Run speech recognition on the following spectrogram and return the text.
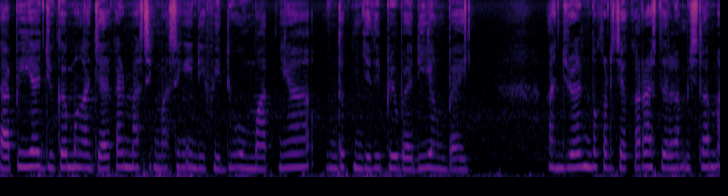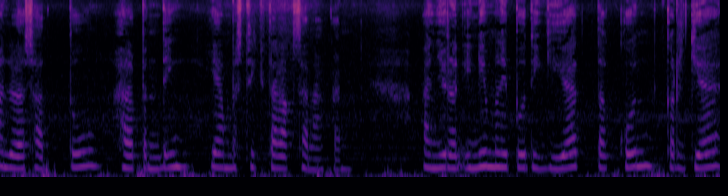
Tapi ia juga mengajarkan masing-masing individu umatnya untuk menjadi pribadi yang baik. Anjuran bekerja keras dalam Islam adalah satu hal penting yang mesti kita laksanakan. Anjuran ini meliputi giat, tekun, kerja,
